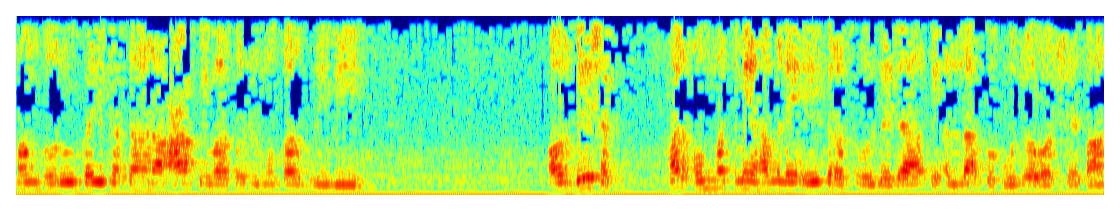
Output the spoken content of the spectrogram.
فانظروا كيف كان عاقبة المكذبين اور بے شک، ہر امت میں ہم نے ایک رسول بھیجا کہ اللہ کو پوجو اور شیطان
